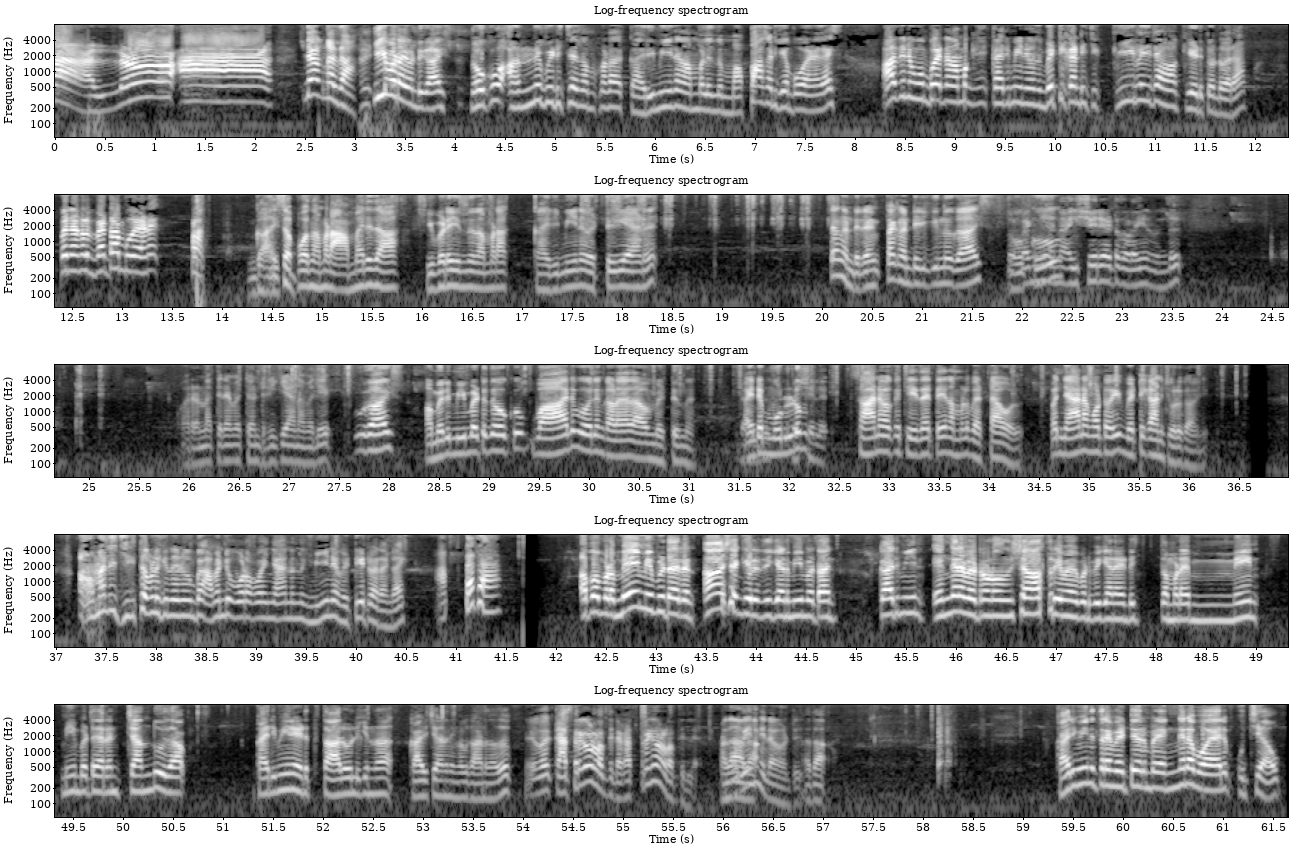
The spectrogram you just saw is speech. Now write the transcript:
Hello ഞങ്ങളതാ. ഇവിടെ ഉണ്ട് guys നോക്കൂ അന്ന് പിടിച്ച നമ്മുടെ കരിമീനെ നമ്മൾ ഇന്ന് മപ്പാസ് അടിക്കാൻ പോവാണ് ഗായ്സ് അതിനു മുമ്പ് തന്നെ നമുക്ക് ഈ കരിമീനെ ഒന്ന് വെട്ടിക്കണ്ടിച്ച് കീളിതമാക്കി എടുത്തോണ്ട് വരാം. അപ്പൊ ഞങ്ങൾ വെട്ടാൻ പോവുകയാണ് ഗായ്സ് അപ്പോ നമ്മുടെ അമരിത ഇവിടെ ഇന്ന് നമ്മുടെ കരിമീനെ വെട്ടുകയാണ്. രക്തം കണ്ട് രക്തം കണ്ടിരിക്കുന്നു ഗായ്സ് നോക്കൂ. ഐശ്വര്യമായിട്ട് തുടങ്ങിയിട്ടുണ്ട്. ഒരെണ്ണത്തിനെ വെച്ചോണ്ടിരിക്കുകയാണ് അമൽ ഗായ്സ് അമൽ മീൻ വെട്ടി നോക്കൂ. വാൽ പോലും കളയാതാവും വെട്ടുന്നത് അതിന്റെ മുള്ളും സാധനമൊക്കെ ചെയ്തിട്ടേ നമ്മൾ വെട്ടാവുള്ളൂ. അപ്പൊ ഞാൻ അങ്ങോട്ട് പോയി വെട്ടി കാണിച്ചു കൊടുക്കാം അവന്. അമൽ ചീത്ത വിളിക്കുന്നതിന് മുമ്പ് അവന്റെ കൂടെ പോയി ഞാനൊന്ന് മീനെ വെട്ടിയിട്ട് വരാം ഗായ്സ് അപ്പതാ. അപ്പൊ നമ്മുടെ മെയിൻ മീൻ വീട്ടുകാരൻ ആശ കയറിയിരിക്കുകയാണ് മീൻ വെട്ടാൻ. കരിമീൻ എങ്ങനെ വെട്ടണമെന്ന് ശാസ്ത്രീയമായി പഠിപ്പിക്കാനായിട്ട് നമ്മുടെ മെയിൻ മീൻ വെട്ടുകാരൻ ചന്തു ഇതാ കരിമീനെ എടുത്ത് താലോലിക്കുന്ന കാഴ്ചയാണ് നിങ്ങൾ കാണുന്നത്. കത്രിക കൊള്ളത്തില്ല കത്രിക കൊള്ളത്തില്ല. അതാ, കരിമീൻ ഇത്രയും വെട്ടി വരുമ്പോൾ എങ്ങനെ പോയാലും ഉച്ചയാവും.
